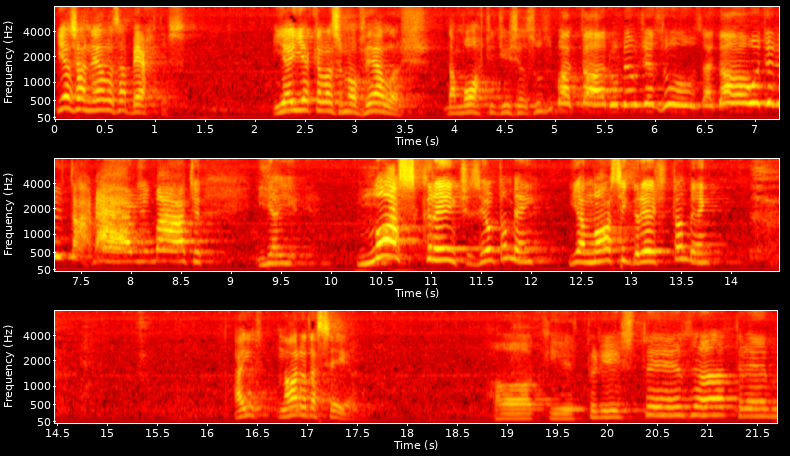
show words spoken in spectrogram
E as janelas abertas. E aí aquelas novelas da morte de Jesus, mataram o meu Jesus, não, onde ele está? Bate. E aí, nós crentes, eu também, e a nossa igreja também. Aí, na hora da ceia, oh, que tristeza tremenda.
